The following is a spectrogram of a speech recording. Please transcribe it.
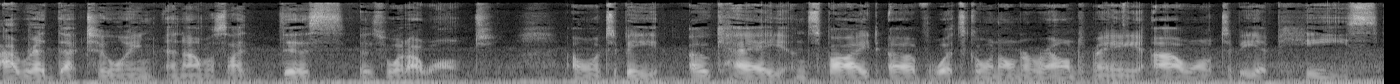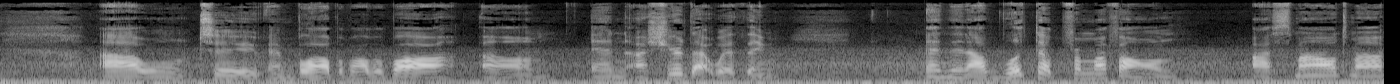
I read that to him and I was like, this is what I want. I want to be okay in spite of what's going on around me. I want to be at peace. I want to, and blah, blah, blah, blah, blah. Um, and I shared that with him. And then I looked up from my phone. I smiled my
